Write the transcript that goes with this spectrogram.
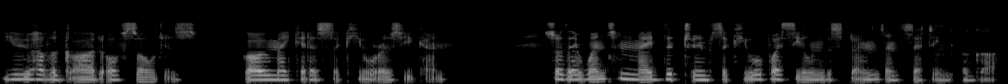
You have a guard of soldiers Go make it as secure as you can. So they went and made the tomb secure by sealing the stones and setting a guard.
